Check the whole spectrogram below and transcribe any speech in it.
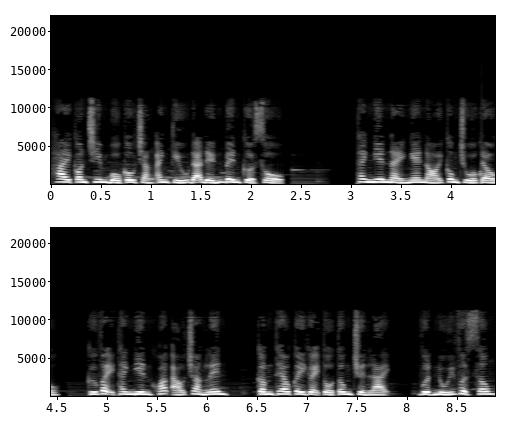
hai con chim bồ câu trắng anh cứu đã đến bên cửa sổ. Thanh niên này nghe nói công chúa đầu, cứ vậy thanh niên khoác áo choàng lên, cầm theo cây gậy tổ tông truyền lại, vượt núi vượt sông,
